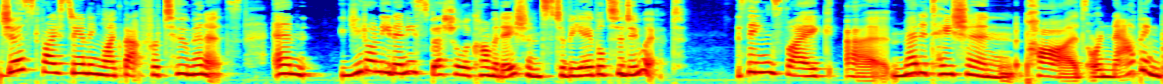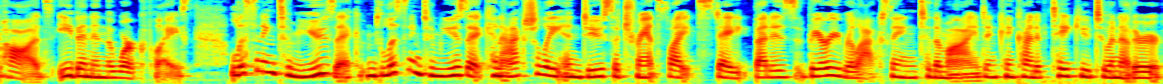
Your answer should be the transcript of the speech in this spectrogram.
Just by standing like that for two minutes. And you don't need any special accommodations to be able to do it. Things like uh, meditation pods or napping pods, even in the workplace. Listening to music, listening to music can actually induce a trance-like state that is very relaxing to the mind and can kind of take you to another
